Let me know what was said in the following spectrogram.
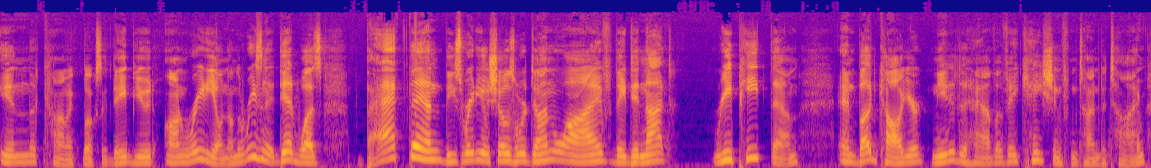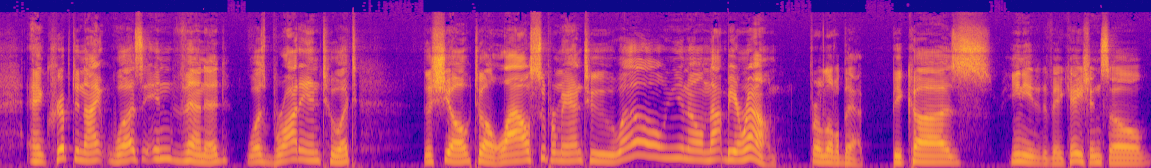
in the comic books. It debuted on radio. Now, the reason it did was back then, these radio shows were done live. They did not repeat them. And Bud Collyer needed to have a vacation from time to time. And kryptonite was invented, was brought into it, the show, to allow Superman to, well, you know, not be around for a little bit because he needed a vacation. So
